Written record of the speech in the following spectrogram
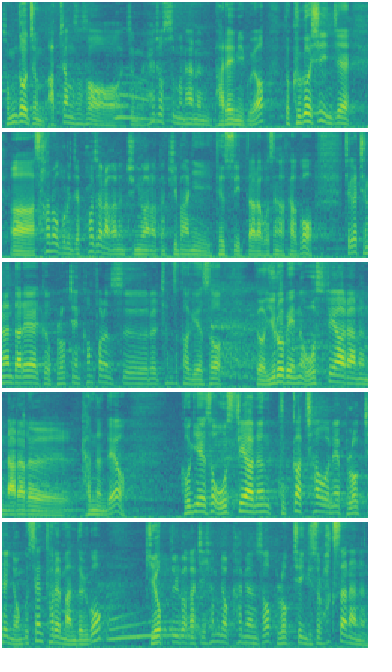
좀더좀 앞장서서 좀 해줬으면 하는 바람이고요. 또 그것이 이제 어, 산업으로 이제 퍼져나가는 중요한 어떤 기반이 될 수 있다라고 생각하고 제가 지난달에 그 블록체인 컨퍼런스를 참석하기 위해서 그 유럽에 있는 오스트리아라는 나라를 갔는데요. 거기에서 오스트리아는 국가 차원의 블록체인 연구센터를 만들고 기업들과 같이 협력하면서 블록체인 기술을 확산하는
